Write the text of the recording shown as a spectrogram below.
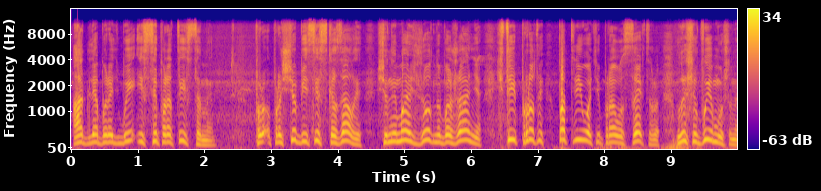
а для боротьби із сепаратистами. Про, про що бійці сказали, що не мають жодного бажання йти проти патріотів правого сектору, лише вимушені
